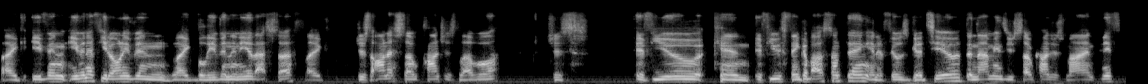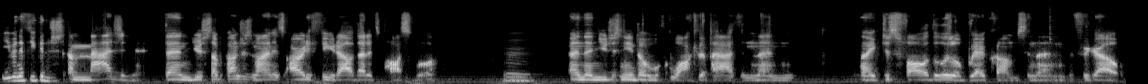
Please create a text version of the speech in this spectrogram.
Like even even if you don't even like believe in any of that stuff like just on a subconscious level, just if you can if you think about something and it feels good to you then that means your subconscious mind and if even if you can just imagine it then your subconscious mind has already figured out that it's possible. Mm. and then you just need to walk the path and then like just follow the little breadcrumbs and then figure out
